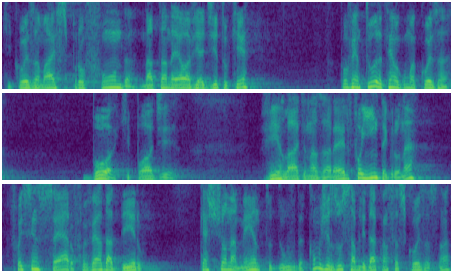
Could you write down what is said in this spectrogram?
Que coisa mais profunda. Natanael havia dito o quê? Porventura tem alguma coisa boa que pode vir lá de Nazaré? Ele foi íntegro, né? Foi sincero, foi verdadeiro. Questionamento, dúvida. Como Jesus sabe lidar com essas coisas, né?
